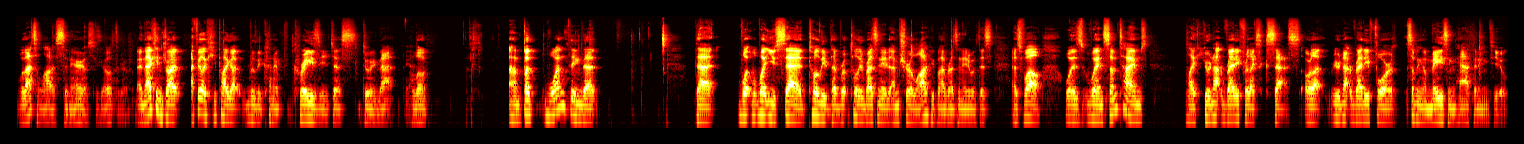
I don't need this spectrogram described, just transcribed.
Well, that's a lot of scenarios to go through, and that can drive. I feel like he probably got really kind of crazy just doing that Yeah. alone. Um, but one thing that that what what you said totally that re- totally resonated. I'm sure a lot of people have resonated with this as well. Was when sometimes like you're not ready for like success or like you're not ready for something amazing happening to you.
